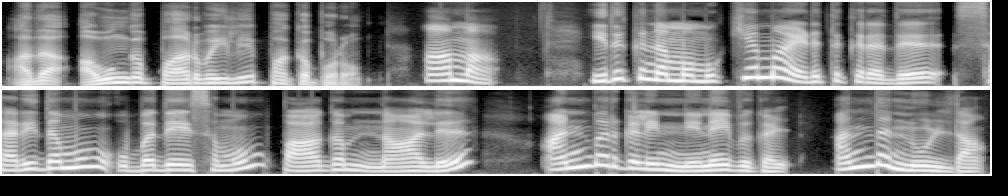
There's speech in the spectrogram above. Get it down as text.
அத அவங்க பார்வையிலே பார்க்க போறோம். ஆமா. இதுக்கு நம்ம முக்கியமா எடுத்துக்கிறது சரிதமும் உபதேசமும் பாகம் நாலு அன்பர்களின் நினைவுகள் அந்த நூல்தான்.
